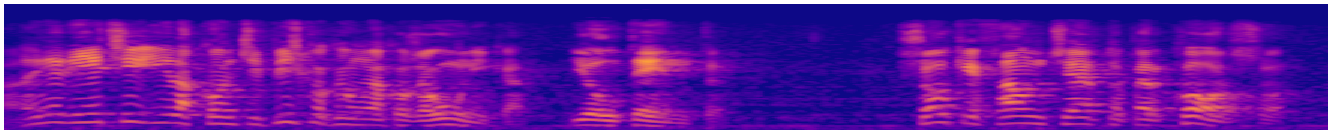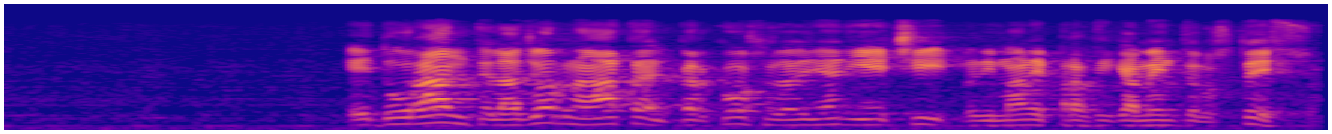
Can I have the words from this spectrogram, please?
La linea 10 io la concepisco come una cosa unica, io utente. So che fa un certo percorso e durante la giornata il percorso della linea 10 rimane praticamente lo stesso.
